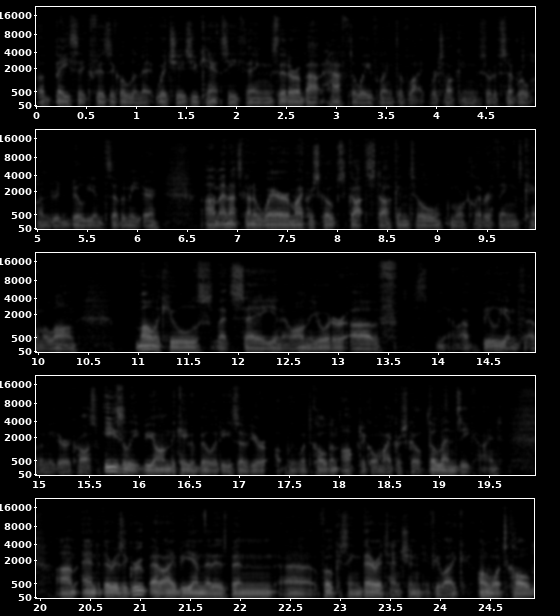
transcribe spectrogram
a, basic physical limit, which is you can't see things that are about half the wavelength of light. We're talking sort of several hundred billionths of a meter. Um, and that's kind of where microscopes got stuck until more clever things came along. Molecules, let's say, you know, on the order of you know, a billionth of a meter across, easily beyond the capabilities of your what's called an optical microscope, the lensy kind. Um, and there is a group at IBM that has been uh, focusing their attention, if you like, on what's called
